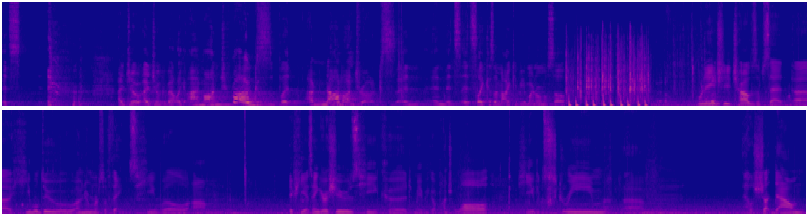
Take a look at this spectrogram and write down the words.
it's. I joke, I joke about like I'm on drugs, but I'm not on drugs, and and it's it's like cause I'm I could be my normal self. When an ADHD child is upset, uh, he will do a numerous of things. He will um, if he has anger issues, he could maybe go punch a wall. He would scream. Um, he'll shut down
